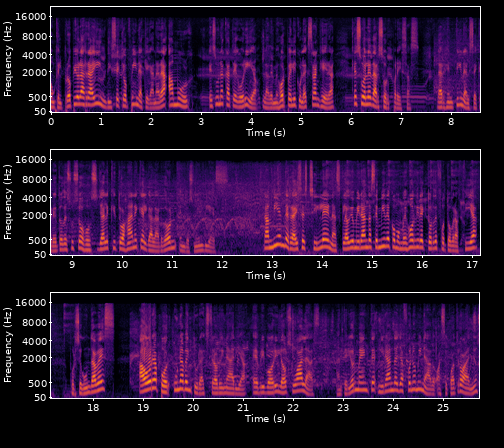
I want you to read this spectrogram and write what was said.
Aunque el propio Larraín dice que opina que ganará Amour, es una categoría, la de mejor película extranjera, que suele dar sorpresas. La Argentina, El secreto de sus ojos, ya le quitó a Haneke el galardón en 2010. También de raíces chilenas, Claudio Miranda se mide como mejor director de fotografía por segunda vez, ahora por Una aventura extraordinaria, Everybody Loves Wallace. Anteriormente, Miranda ya fue nominado hace cuatro años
